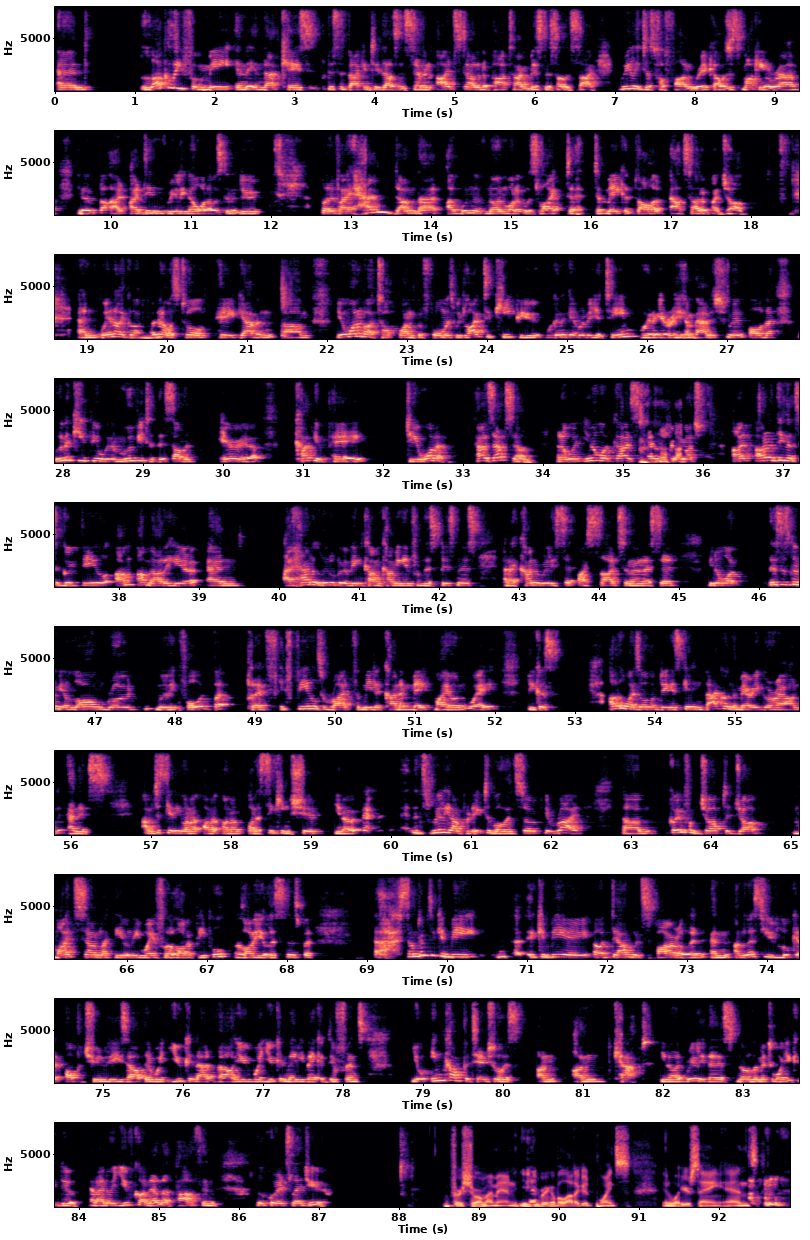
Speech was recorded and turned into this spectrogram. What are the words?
And luckily for me, in, in that case, this is back in 2007, I'd started a part-time business on the side, really just for fun, Rick. I was just mucking around, you know, but I, I didn't really know what I was going to do. But if I hadn't done that, I wouldn't have known what it was like to, to make a dollar outside of my job. And when I got, mm. when I was told, "Hey, Gavin, um, you're one of our top one performers. We'd like to keep you. We're going to get rid of your team. We're going to get rid of your management. All of that. We're going to keep you. We're going to move you to this other area. Cut your pay. Do you want it? How does that sound?" And I went, "You know what, guys? Thank you very much. I, I don't think that's a good deal. I'm I'm out of here." And I had a little bit of income coming in from this business, and I kind of really set my sights on it. And I said, "You know what? this is going to be a long road moving forward, but but it, feels right for me to kind of make my own way because otherwise all I'm doing is getting back on the merry-go-round and it's, I'm just getting on a, on a, on a, on a sinking ship, you know, it's really unpredictable. And so you're right. Um, going from job to job might sound like the only way for a lot of people, a lot of your listeners, but uh, sometimes it can be it can be a, a downward spiral and, and, unless you look at opportunities out there where you can add value where you can maybe make a difference your income potential is un, uncapped. You know and really there's no limit to what you can do. And i know you've gone down that path and look where it's led you. For sure my man. You, yeah. you bring up a lot of good points in what you're saying and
